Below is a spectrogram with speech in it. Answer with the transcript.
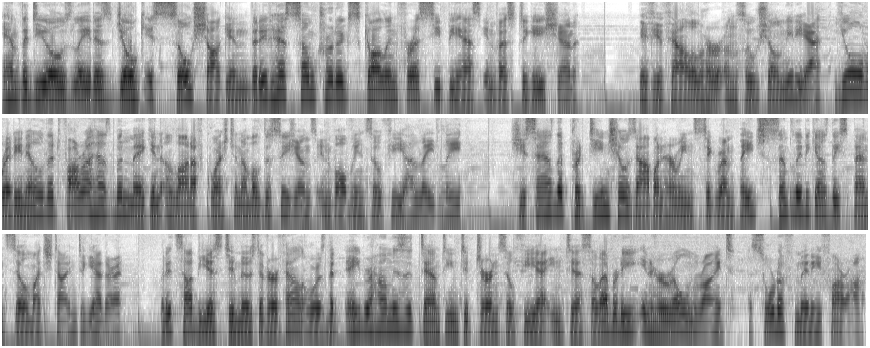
And the duo's latest joke is so shocking that it has some critics calling for a CPS investigation. If you follow her on social media, you already know that Farrah has been making a lot of questionable decisions involving Sophia lately. She says that Preteen shows up on her Instagram page simply because they spend so much time together, but it's obvious to most of her followers that Abraham is attempting to turn Sophia into a celebrity in her own right, a sort of mini Farrah.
